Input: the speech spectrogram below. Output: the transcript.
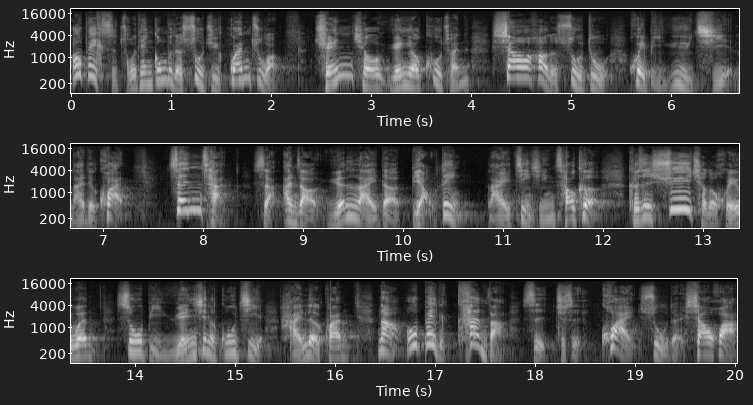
OPEC 昨天公布的数据关注啊，全球原油库存消耗的速度会比预期来得快，增产是按照原来的表定。来进行超客，可是需求的回温似乎比原先的估计还乐观。那欧佩的看法是，就是快速的消化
